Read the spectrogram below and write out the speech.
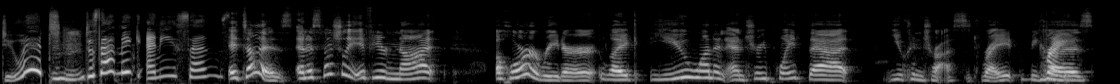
do it. Mhm. Does that make any sense? It does. And especially if you're not a horror reader, like you want an entry point that you can trust, right? Because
